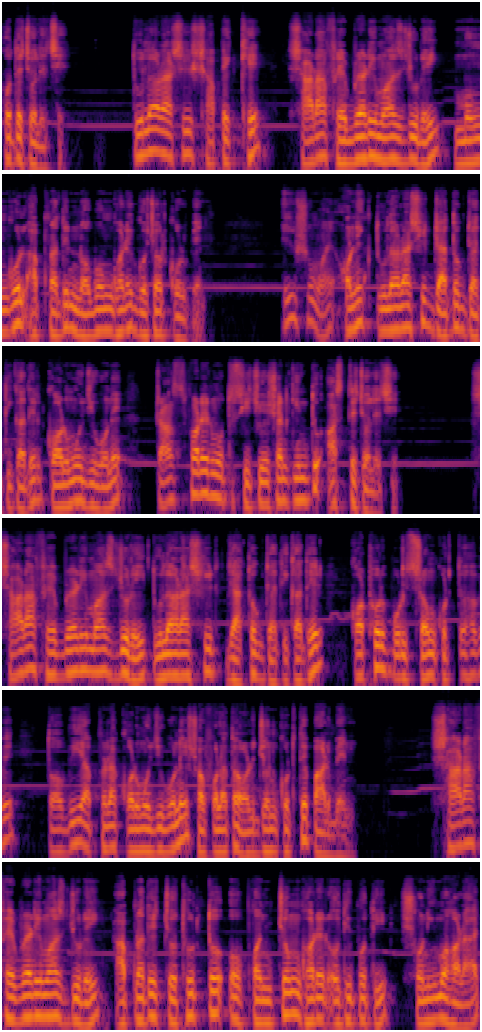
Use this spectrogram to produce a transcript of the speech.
হতে চলেছে। তুলা রাশির সাপেক্ষে সারা ফেব্রুয়ারি মাস জুড়েই মঙ্গল আপনাদের নবম ঘরে গোচর করবেন। এই সময় অনেক তুলা রাশির জাতক জাতিকাদের কর্মজীবনে ট্রান্সফারের মতো সিচুয়েশন কিন্তু আসতে চলেছে। সারা ফেব্রুয়ারি মাস জুড়েই তুলা রাশির জাতক জাতিকাদের কঠোর পরিশ্রম করতে হবে, তবেই আপনারা কর্মজীবনে সফলতা অর্জন করতে পারবেন। সারা ফেব্রুয়ারি মাস জুড়েই আপনাদের চতুর্থ ও পঞ্চম ঘরের অধিপতি শনি মহারাজ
